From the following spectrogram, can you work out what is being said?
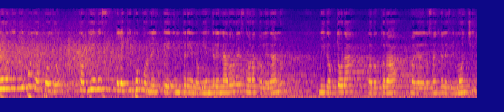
Pero mi equipo de apoyo también es el equipo con el que entreno. Mi entrenadora es Nora Toledano, mi doctora, la doctora María de los Ángeles Limonchi,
